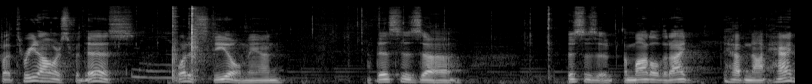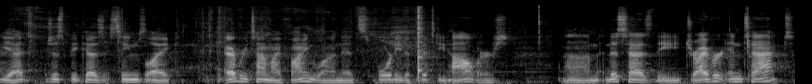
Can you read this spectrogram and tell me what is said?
but $3 for this, what a steal, man. This is, uh, this is a, a model that I have not had yet, just because it seems like every time I find one, it's 40 to $50. Um, this has the driver intact,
